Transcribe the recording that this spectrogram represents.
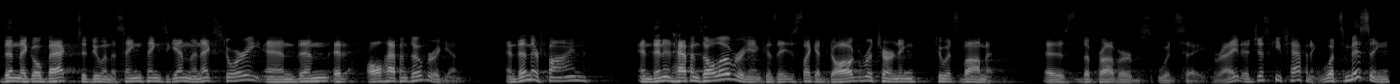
Then they go back to doing the same things again in the next story, and then it all happens over again. And then they're fine, and then it happens all over again because it's like a dog returning to its vomit, as the Proverbs would say, right? It just keeps happening. What's missing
